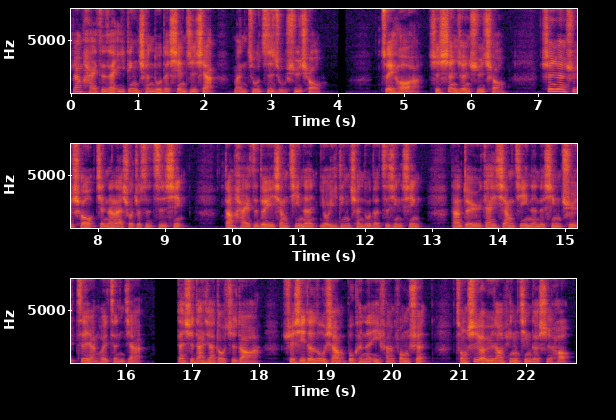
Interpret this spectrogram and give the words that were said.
让孩子在一定程度的限制下满足自主需求。最后啊，是胜任需求。胜任需求，简单来说就是自信。当孩子对一项技能有一定程度的自信心，那对于该项技能的兴趣自然会增加。但是大家都知道啊，学习的路上不可能一帆风顺，总是有遇到瓶颈的时候。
